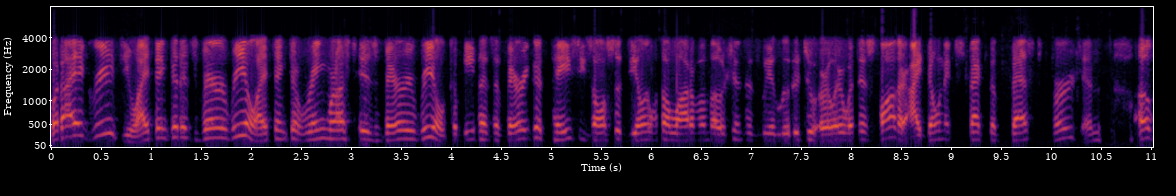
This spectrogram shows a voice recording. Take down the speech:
But I agree with you. I think that it's very real. I think that ring rust is very real. Khabib has a very good pace. He's also dealing with a lot of emotions, as we alluded to earlier with his father. I don't expect the best version of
